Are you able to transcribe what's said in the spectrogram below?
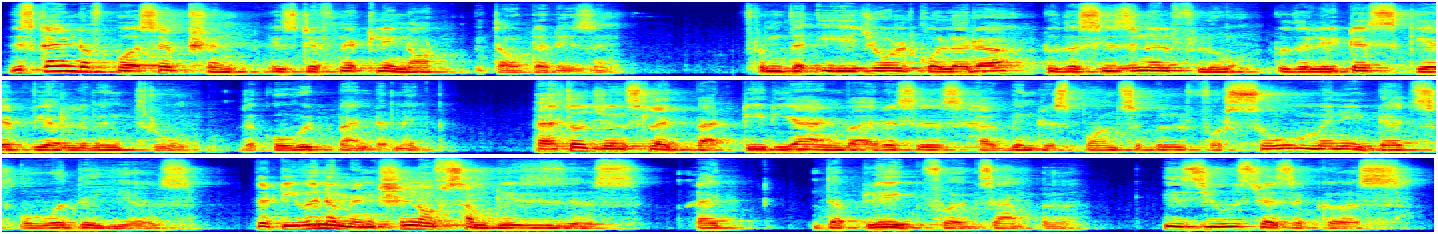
This kind of perception is definitely not without a reason. From the age old cholera to the seasonal flu to the latest scare we are living through, the COVID pandemic, pathogens like bacteria and viruses have been responsible for so many deaths over the years that even a mention of some diseases, like the plague for example, is used as a curse.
